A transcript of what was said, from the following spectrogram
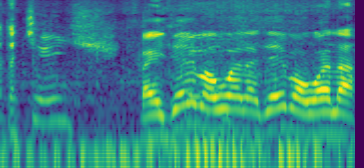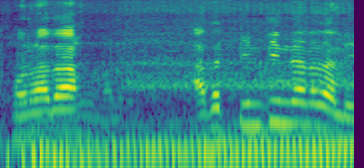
आता चेंज भाई जय भाऊ आला जय भाऊ आला म्हणून आता आता तीन तीन जण झाली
